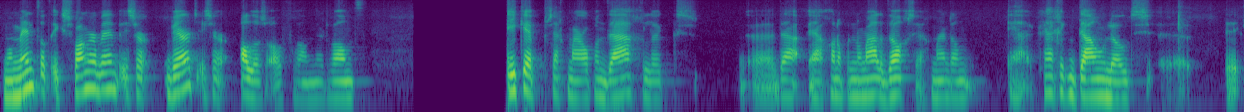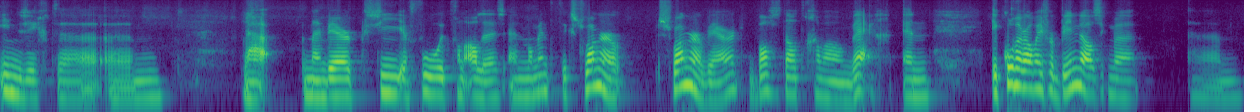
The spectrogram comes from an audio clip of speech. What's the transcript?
moment dat ik zwanger ben, is er, werd, is er alles al veranderd. Want ik heb zeg maar op een dagelijks, uh, ja, gewoon op een normale dag zeg maar, dan ja, krijg ik downloads, uh, inzichten. Um, ja, mijn werk zie en voel ik van alles. En het moment dat ik zwanger, zwanger werd, was dat gewoon weg. En ik kon er wel mee verbinden als ik me, um,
